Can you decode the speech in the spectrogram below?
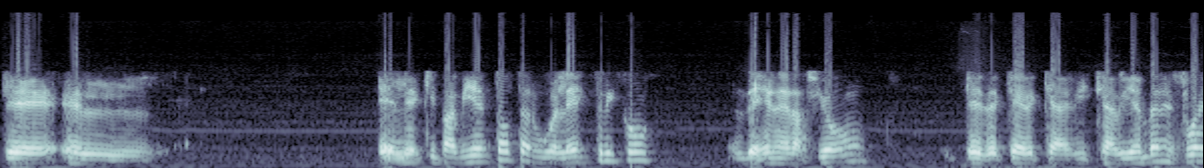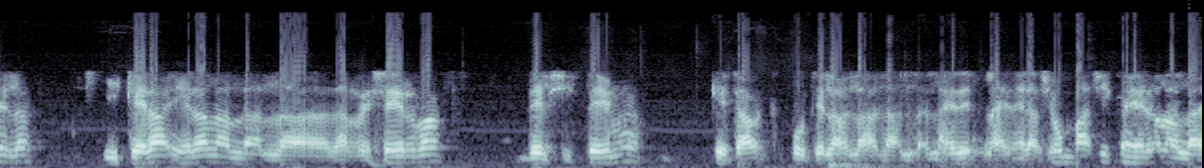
que el el equipamiento termoeléctrico de generación que, que, que, que había en Venezuela y que era era la, la, la, reserva del sistema que estaba porque la, la, la, la, generación básica era la,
